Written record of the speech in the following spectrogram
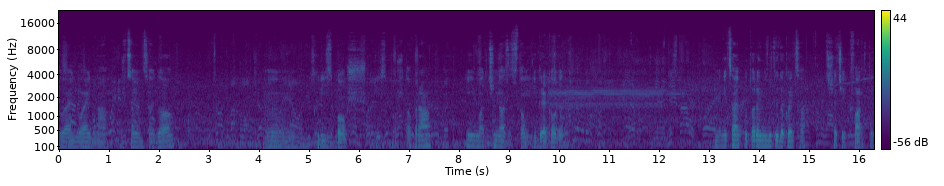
Dwayne Wayne na rzucającego. Hmm. Chris Bosch. Chris Bosch, dobra. I Marcina zastąpi Greg Oden. Mamy niecałe półtorej minuty do końca trzeciej kwarty.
